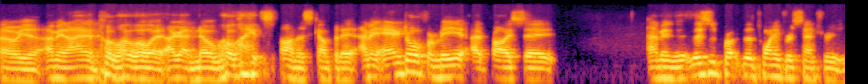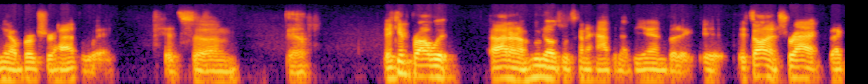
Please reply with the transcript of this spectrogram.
Oh yeah, I mean, I had put low, low light. I got no low lights on this company. I mean, anecdotal for me, I'd probably say, I mean, this is the 21st century. You know, Berkshire Hathaway. It's um, yeah, it could probably. I don't know. Who knows what's going to happen at the end, but it, it it's on a track that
